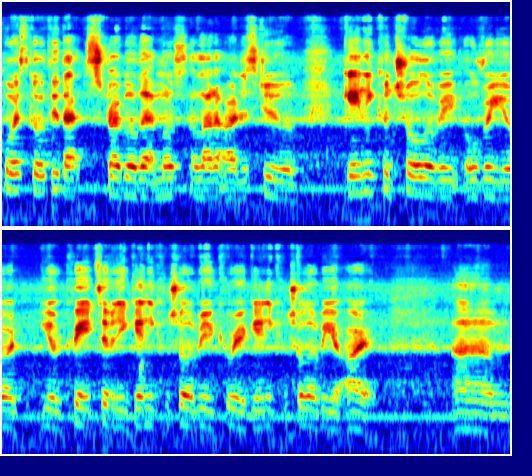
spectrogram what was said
course, go through that struggle that most a lot of artists do of gaining control over over your your creativity, gaining control over your career, gaining control over your art. Um,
